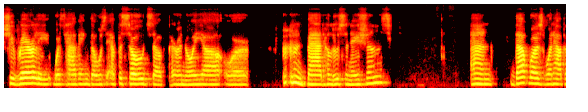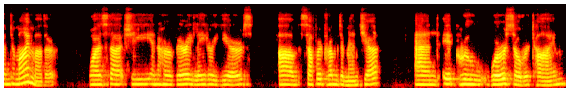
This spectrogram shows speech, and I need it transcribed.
She rarely was having those episodes of paranoia or bad hallucinations. And that was what happened to my mother was that she in her very later years um, suffered from dementia and it grew worse over time.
